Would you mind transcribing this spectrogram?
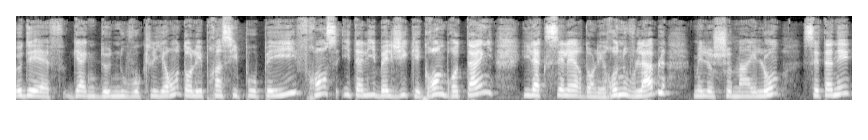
EDF gagne de nouveaux clients dans les principaux pays, France, Italie, Belgique et Grande-Bretagne. Il accélère dans les renouvelables, mais le chemin est long. Cette année,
